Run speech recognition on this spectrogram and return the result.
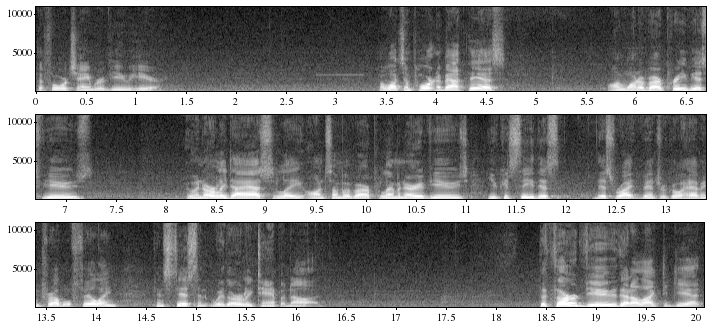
the four chamber view here. Now what's important about this, on one of our previous views, in early diastole, on some of our preliminary views, you can see this, this right ventricle having trouble filling, consistent with early tamponade. The third view that I like to get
